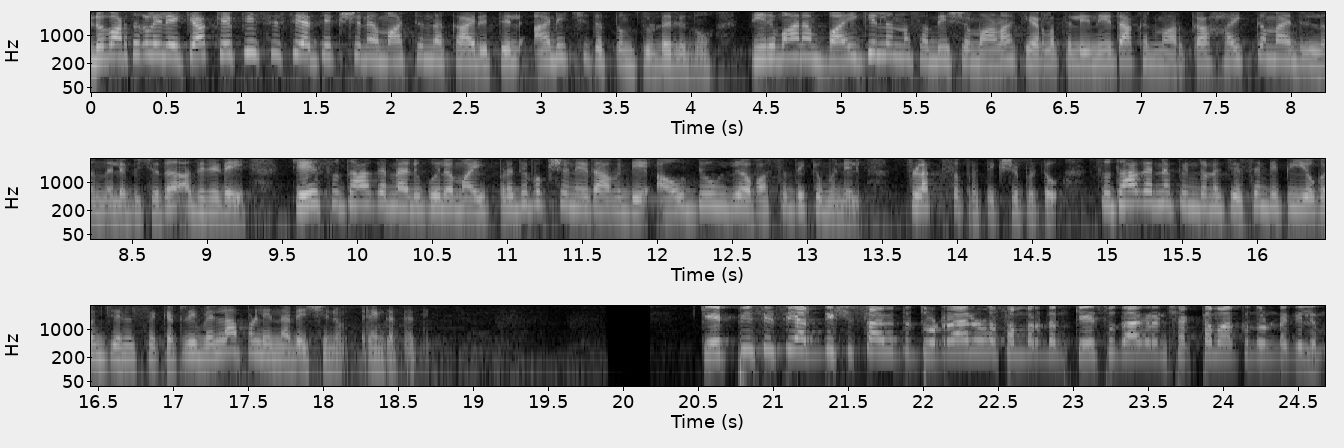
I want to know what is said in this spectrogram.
ഇടവാർത്തകളിലേക്ക് കെ പി സി സി അധ്യക്ഷനെ മാറ്റുന്ന കാര്യത്തിൽ അനിശ്ചിതത്വം തുടരുന്നു. തീരുമാനം വൈകില്ലെന്ന സന്ദേശമാണ് കേരളത്തിലെ നേതാക്കന്മാർക്ക് ഹൈക്കമാൻഡിൽ നിന്ന് ലഭിച്ചത്. അതിനിടെ കെ സുധാകരന് അനുകൂലമായി പ്രതിപക്ഷ നേതാവിന്റെ ഔദ്യോഗിക വസതിക്ക് മുന്നിൽ ഫ്ലക്സ് പ്രത്യക്ഷപ്പെട്ടു. സുധാകരനെ പിന്തുണച്ച് എസ് യോഗം ജനറൽ സെക്രട്ടറി വെള്ളാപ്പള്ളി നടേശനും രംഗത്തെത്തി. കെ പി സി സി അധ്യക്ഷ സ്ഥാനത്ത് തുടരാനുള്ള സമ്മർദ്ദം കെ സുധാകരൻ ശക്തമാക്കുന്നുണ്ടെങ്കിലും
